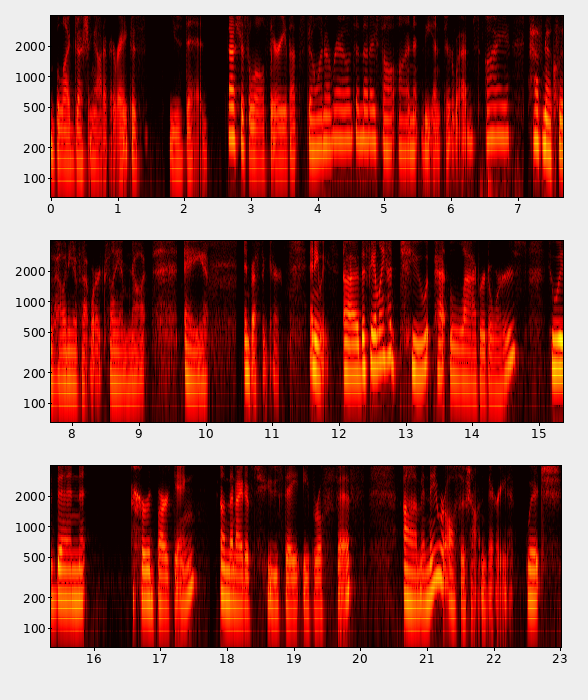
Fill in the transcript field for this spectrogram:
blood gushing out of it right? Because he's dead that's just a little theory that's going around and that I saw on the interwebs. I have no clue how any of that works. I am not a investigator. Anyways, uh, the family had two pet Labradors who had been heard barking on the night of Tuesday, April 5th. Um, and they were also shot and buried, which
